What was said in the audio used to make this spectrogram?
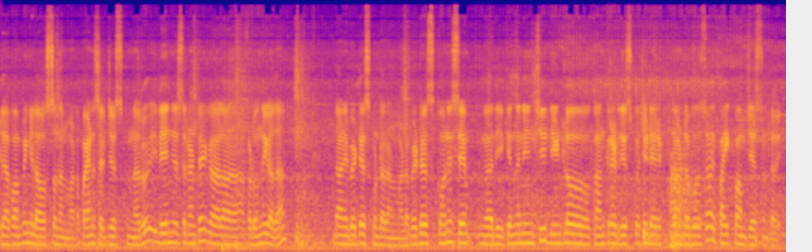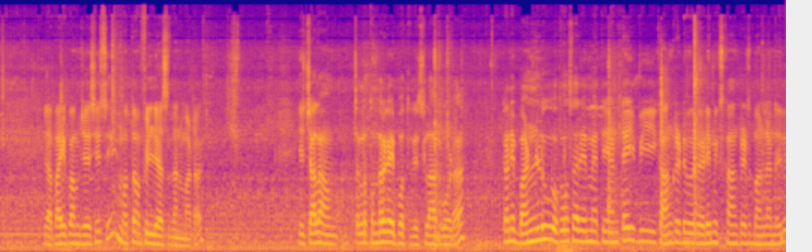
ఇలా పంపింగ్ ఇలా వస్తుంది అనమాట పైన సెట్ చేసుకున్నారు. ఇది ఏం చేస్తారంటే ఇక అలా అక్కడ ఉంది కదా దాన్ని పెట్టేసుకుంటారనమాట పెట్టేసుకొని సేమ్ అది కింద నుంచి దీంట్లో కాంక్రీట్ తీసుకొచ్చి డైరెక్ట్ దాంట్లో పోస్తే అది పైకి పంప్ చేస్తుంటుంది. ఇలా పైకి పంప్ చేసేసి మొత్తం ఫిల్ చేస్తుంది అనమాట ఇది చాలా చాలా తొందరగా అయిపోతుంది స్లాబ్ కూడా. కానీ బండ్లు ఒక్కోసారి ఏమవుతాయి అంటే ఇవి కాంక్రీట్ రెడీమిక్స్ కాంక్రీట్ బండ్లు అనేది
